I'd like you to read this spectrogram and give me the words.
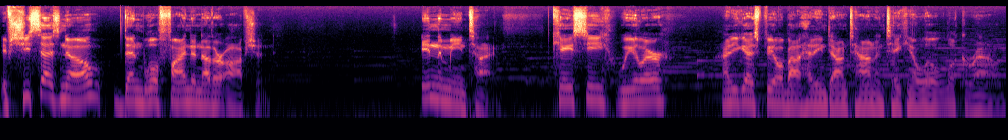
If she says no, then we'll find another option. In the meantime, Casey, Wheeler, how do you guys feel about heading downtown and taking a little look around?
